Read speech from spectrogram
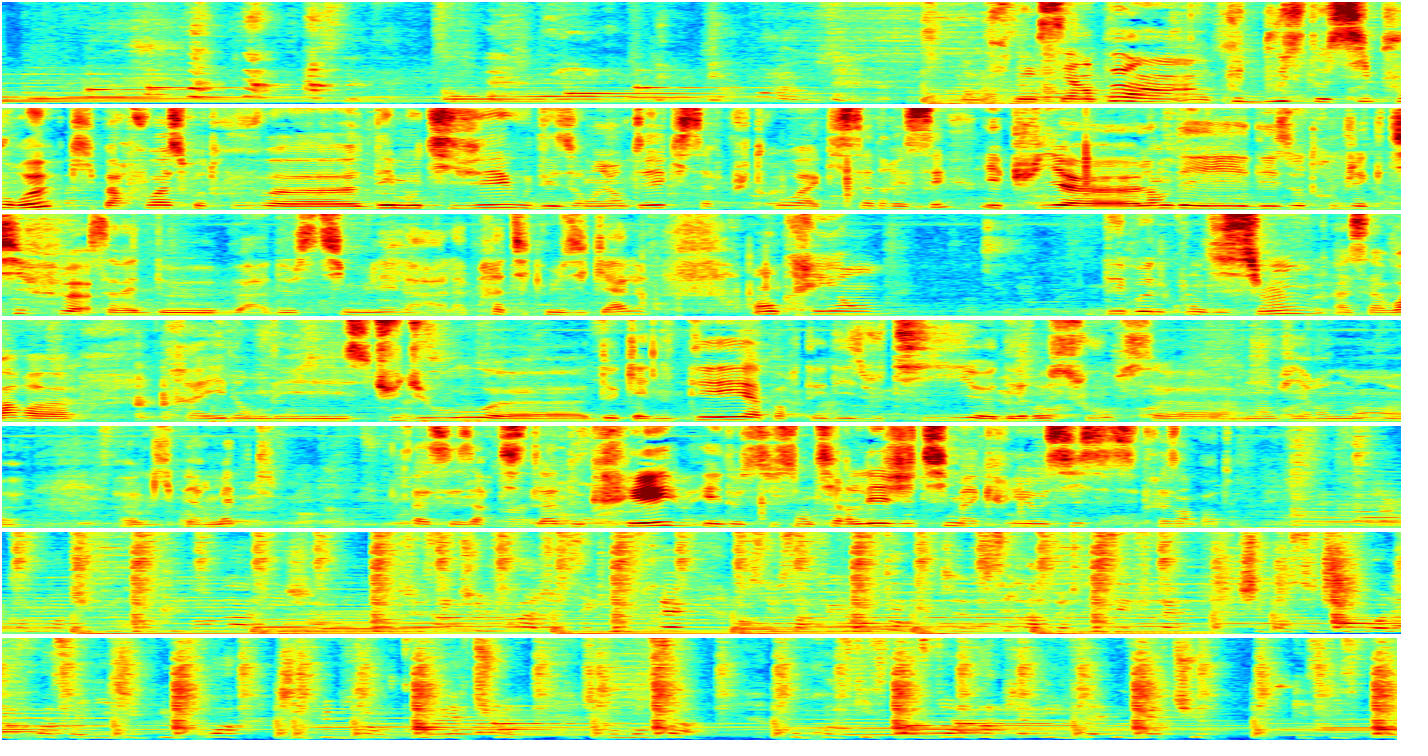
Donc c'est un peu un, coup de boost aussi pour eux, qui parfois se retrouvent euh, démotivés ou désorientés, qui savent plus trop à qui s'adresser. Et puis euh, l'un des, autres objectifs, ça va être de, bah, stimuler la, pratique musicale en créant des bonnes conditions, à savoir euh, travailler dans des studios de qualité, apporter des outils, des ressources, un environnement qui permettent à ces artistes-là de créer et de se sentir légitimes à créer aussi, c'est très important.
